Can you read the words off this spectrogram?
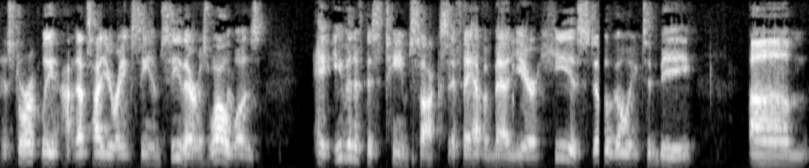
historically that's how you rank CMC there as well was hey even if this team sucks if they have a bad year he is still going to be um,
